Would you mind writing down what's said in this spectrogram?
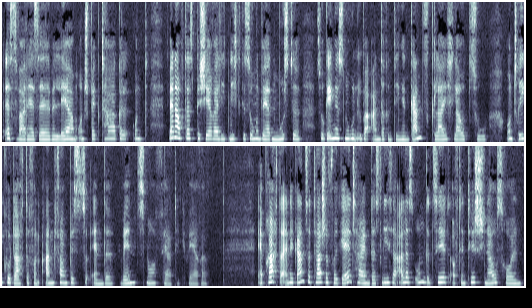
Es war derselbe Lärm und Spektakel, und wenn auch das Beschera-Lied nicht gesungen werden musste, so ging es nun über anderen Dingen ganz gleich laut zu, und Rico dachte von Anfang bis zu Ende, wenn's nur fertig wäre. Er brachte eine ganze Tasche voll Geld heim, das ließ er alles ungezählt auf den Tisch hinausrollen.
